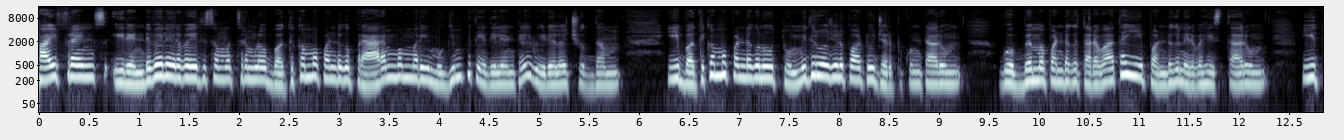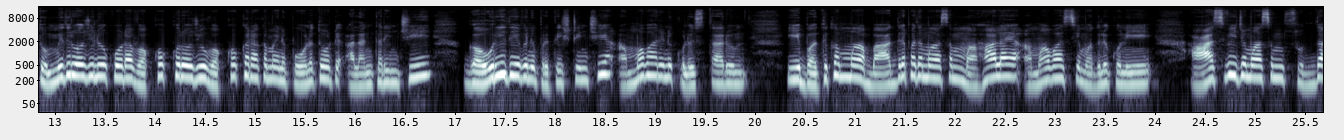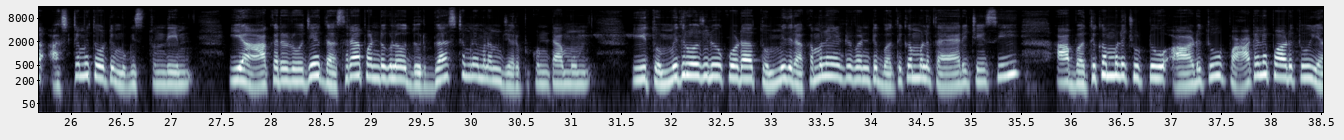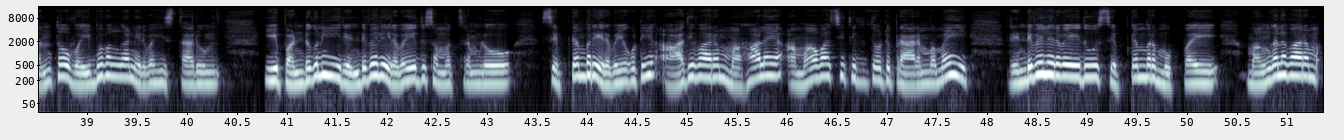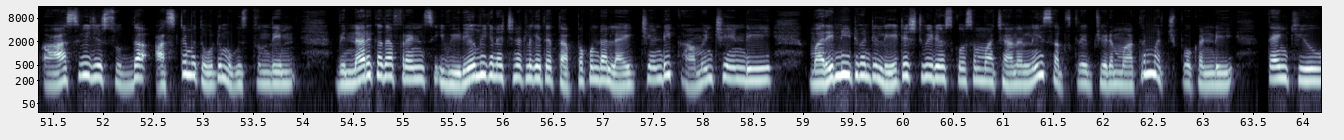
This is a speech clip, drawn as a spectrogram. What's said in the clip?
Hi friends ఈ రెండు వేల ఇరవై ఐదు సంవత్సరంలో బతుకమ్మ పండుగ ప్రారంభం మరియు ముగింపు తేదీలేంటే వీడియోలో చూద్దాం. ఈ బతుకమ్మ పండుగను తొమ్మిది రోజుల పాటు జరుపుకుంటారు. గొబ్బెమ్మ పండుగ తర్వాత ఈ పండుగ నిర్వహిస్తారు. ఈ తొమ్మిది రోజులు కూడా ఒక్కొక్క రోజు ఒక్కొక్క రకమైన పూలతోటి అలంకరించి గౌరీదేవిని ప్రతిష్ఠించి అమ్మవారిని కొలుస్తారు. ఈ బతుకమ్మ భాద్రపద మాసం మహాలయ అమావాస్య మొదలుకొని ఆశ్వీజమాసం శుద్ధ అష్టమితోటి ముగిస్తుంది. ఈ ఆఖరి రోజే దసరా పండుగలో దుర్గాష్టమిని మనం జరుపుకుంటాము. ఈ తొమ్మిది రోజులు కూడా తొమ్మిది రకములైనటువంటి బతుకమ్మలు తయారు చేసి ఆ బతుకమ్మల చుట్టూ ఆడుతూ పాటలు పాడుతూ ఎంతో వైభవంగా నిర్వహిస్తారు. ఈ పండుగను ఈ రెండు వేల ఇరవై ఐదు సంవత్సరంలో సెప్టెంబర్ ఇరవై ఒకటి ఆదివారం మహాలయ అమావాస్య తిథితోటి ప్రారంభమై రెండు వేల ఇరవై ఐదు సెప్టెంబర్ ముప్పై మంగళవారం ఆశ్వీజ శుద్ధ అష్టమితోటి ముగుస్తుంది. విన్నారు కదా ఫ్రెండ్స్ ఈ వీడియో మీకు నచ్చినట్లయితే తప్పకుండా లైక్ చేయండి కామెంట్ చేయండి. మరిన్ని ఇటువంటి లేటెస్ట్ వీడియోస్ కోసం మా ఛానల్ని సబ్స్క్రైబ్ చేయడం మాత్రం మర్చిపోకండి. Thank you.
